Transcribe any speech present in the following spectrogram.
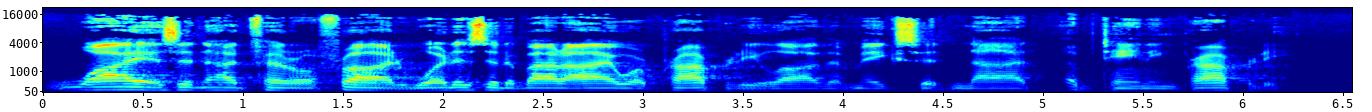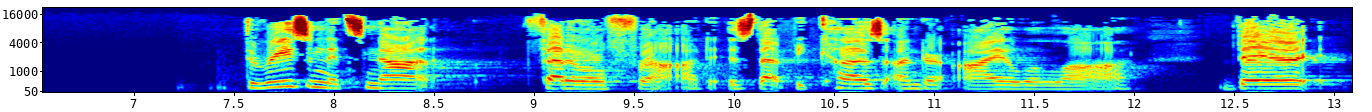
why is it not federal fraud? What is it about Iowa property law that makes it not obtaining property? The reason it's not federal fraud is that because under Iowa law, there,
